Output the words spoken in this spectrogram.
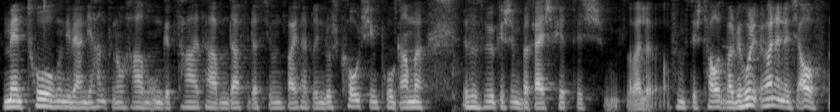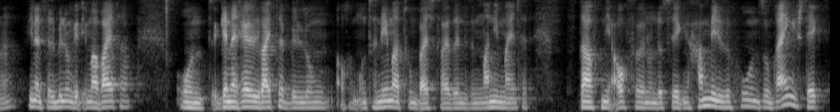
Mentoren, die wir an die Hand genommen haben und gezahlt haben dafür, dass sie uns weiterbringen, durch Coaching-Programme, ist es wirklich im Bereich 40, mittlerweile 50.000, weil wir hören ja nicht auf, ne? finanzielle Bildung geht immer weiter und generell Weiterbildung, auch im Unternehmertum beispielsweise, in diesem Money-Mindset, das darf nie aufhören. Und deswegen haben wir diese hohen Summen reingesteckt.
